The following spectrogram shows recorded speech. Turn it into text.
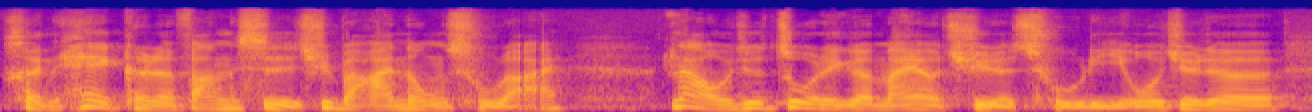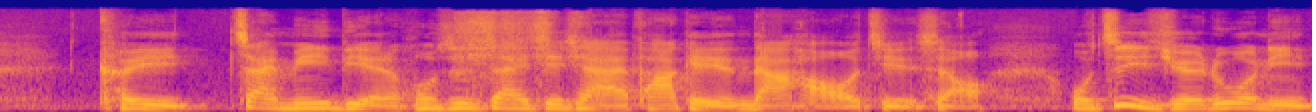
很 hack 的方式去把它弄出来。那我就做了一个蛮有趣的处理，我觉得可以在 Medium 或是在接下来 Podcast 跟大家好好介绍。我自己觉得，如果你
